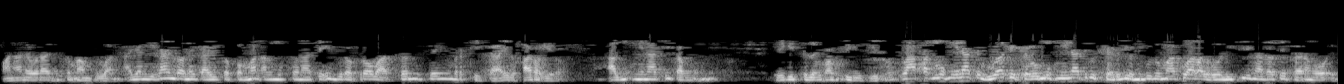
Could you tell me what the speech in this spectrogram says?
Mana ada orang kemampuan. Ayang kita itu nekai kepeman al mustonati ing biro wadon sing merdeka il haro iro. Al mukminati kamu mukmin. Jadi jelas kamu sih. Lapan mukminat gua ke mukminat itu dari ini kudu maku alal golisi ngatasi barang wae.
